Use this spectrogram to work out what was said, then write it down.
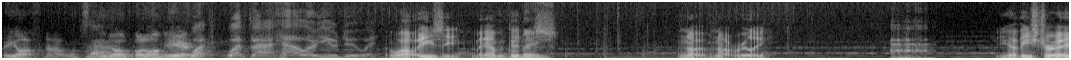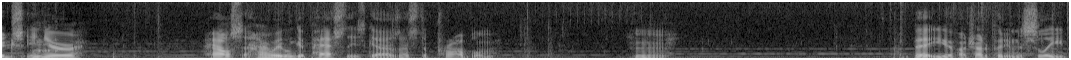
Be off now. What's that? You don't belong here. What what the hell are you doing? Wow, easy, ma'am. Looking for me? Goodness. No, not really. You have Easter eggs in your house. How are we going to get past these guys? That's the problem. Hmm. I bet you if I try to put him to sleep,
